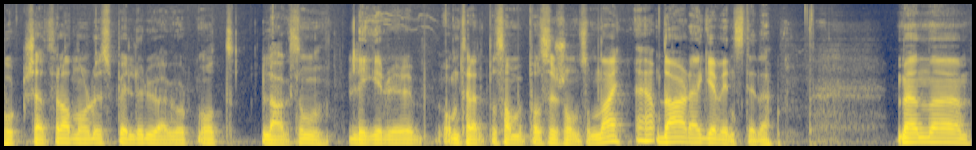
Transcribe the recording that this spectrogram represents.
bortsett fra når du spiller uavgjort mot lag som ligger omtrent på samme posisjon som deg. Ja. Da er det gevinst i det. Men, øh,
